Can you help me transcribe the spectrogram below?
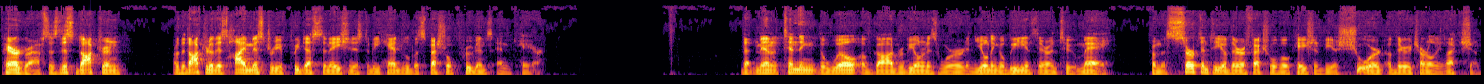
paragraph says this doctrine, or the doctrine of this high mystery of predestination, is to be handled with special prudence and care. That men attending the will of God revealed in His Word and yielding obedience thereunto may, from the certainty of their effectual vocation, be assured of their eternal election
